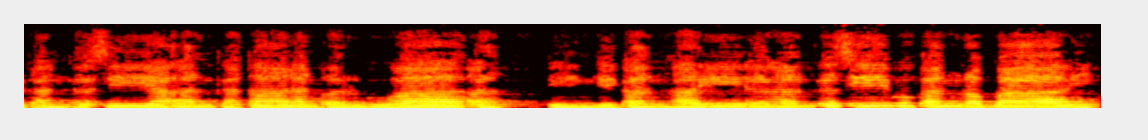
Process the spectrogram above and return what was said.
Hindarkan kesiaan kata dan perbuatan, tinggikan hari dengan kesibukan Rabbani.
